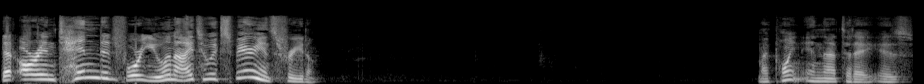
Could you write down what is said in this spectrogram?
that are intended for you and I to experience freedom. My point in that today is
